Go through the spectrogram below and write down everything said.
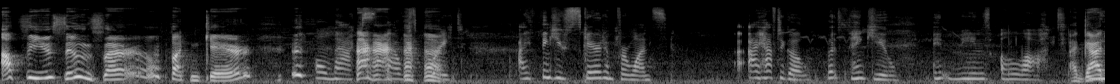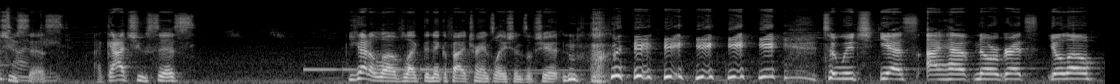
I'll see you soon, sir. I don't fucking care. Oh, Max, that was great. I think you scared him for once. I have to go, but thank you. It means a lot. I got you, Anytime, sis. I got you, sis. You gotta love like the nickified translations of shit. to which, yes, I have no regrets. YOLO.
